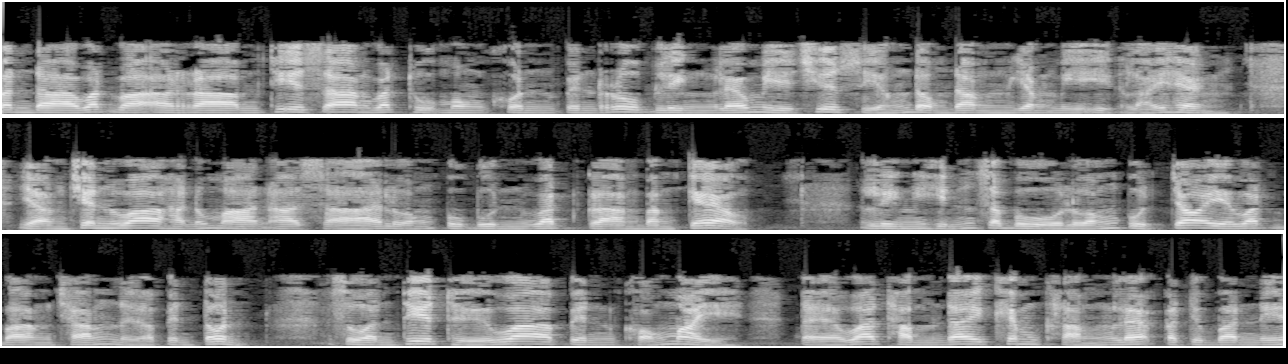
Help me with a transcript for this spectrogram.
บรรดาวัดวาอารามที่สร้างวัตถุมงคลเป็นรูปลิงแล้วมีชื่อเสียงโด่งดังยังมีอีกหลายแห่ง อย่างเช่นว่าหนุมานอาสาหลวงปู่บุญวัดกลางบางแก้ว ลิงหินสบู่หลวงปู่จ้อยวัดบางช้างเหนือเป็นต้น ส่วนที่ถือว่าเป็นของใหม่ แต่ว่าทำได้เข้มขลังและปัจจุบันนี้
